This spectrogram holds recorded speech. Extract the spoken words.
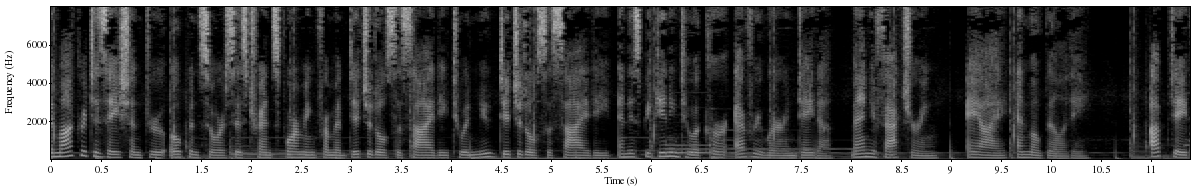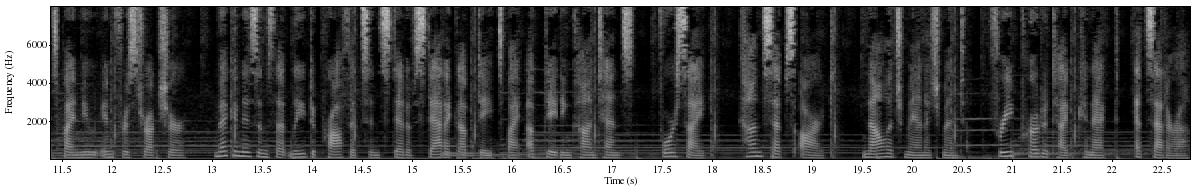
Democratization through open source is transforming from a digital society to a new digital society and is beginning to occur everywhere in data, manufacturing, AI, and mobility. Updates by new infrastructure, mechanisms that lead to profits instead of static updates by updating contents, foresight, concepts art, knowledge management, free prototype connect, etc.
